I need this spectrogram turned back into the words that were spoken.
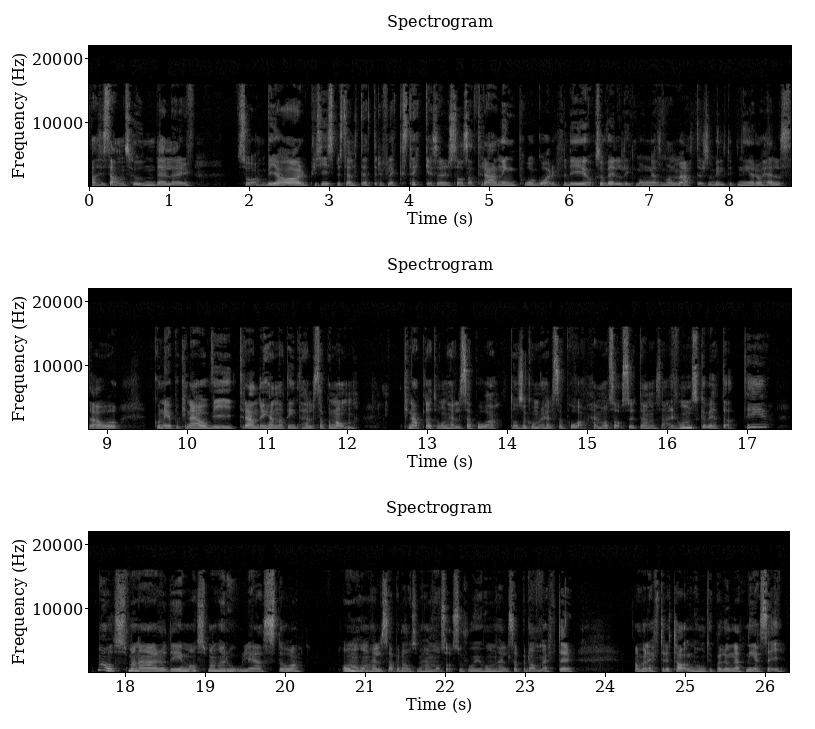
assistanshund eller så. Vi har precis beställt ett reflextäcke så det står så att träning pågår. För det är också väldigt många som man möter som vill typ ner och hälsa och gå ner på knä och vi tränar ju henne att inte hälsa på någon. knappt att hon hälsar på de som kommer att hälsa på hemma hos oss. Utan så här, hon ska veta att det är med oss man är och det är med oss man har roligast. Och om hon hälsar på de som är hemma hos oss så får ju hon hälsa på dem efter, ja, men efter ett tag när hon typ har lugnat ner sig.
